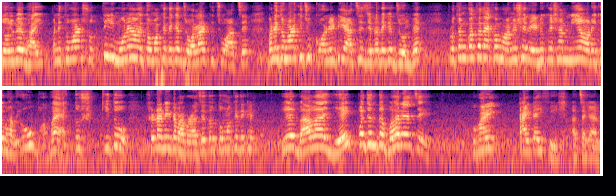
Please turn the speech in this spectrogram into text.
জ্বলবে ভাই? মানে তোমার সত্যিই মনে হয় তোমাকে দেখে জ্বলার কিছু আছে? মানে তোমার কিছু কোয়ালিটি আছে যেটা দেখে জ্বলবে? প্রথম কথা দেখো, মানুষের এডুকেশন নিয়ে অনেকে ভাবে, ও বাবা, এত শিক্ষিত? সেটা নিয়ে একটা ব্যাপার আছে। তো তোমাকে দেখলে, এ বাবা এইট পর্যন্ত ভরেছে। ওখানে টাইটাই ফিশ আচ্ছা গেল।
